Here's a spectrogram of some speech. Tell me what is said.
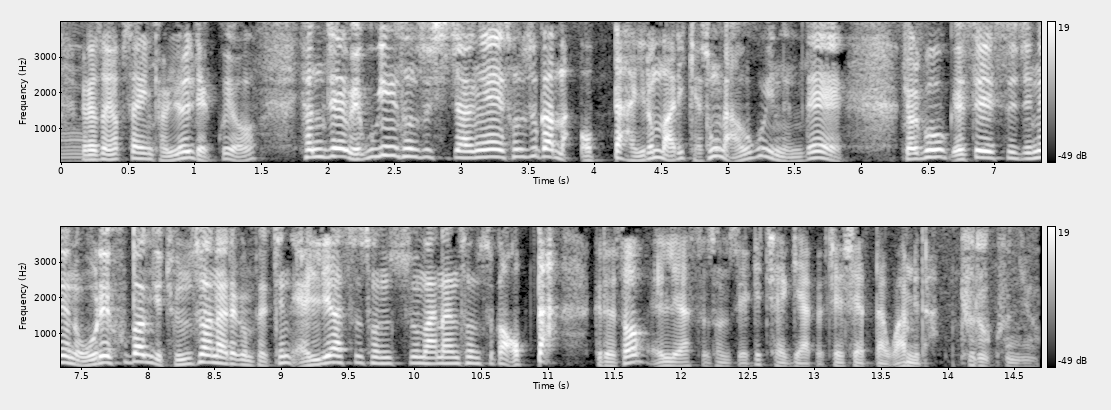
어. 그래서 협상이 결렬됐고요. 현재 외국인 선수 시장에 선수가 마- 없다 이런 말이 계속 나오고 있는데 결국 SSG는 올해 후반기 준수한 활약을 펼친 엘리아스 선수만한 선수가 없다. 그래서 엘리아스 선수에게 재계약을 제시했다고 합니다. 그렇군요.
